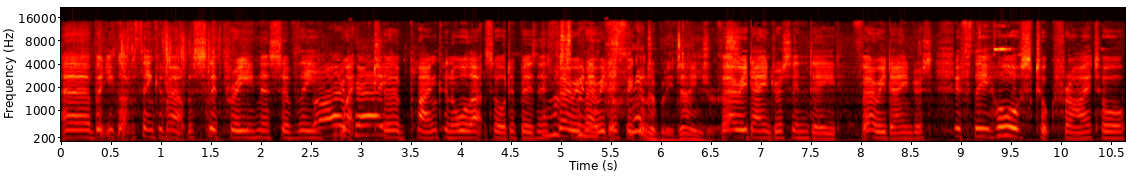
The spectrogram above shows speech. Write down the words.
Uh, but you've got to think about the slipperiness of the Okay. wet uh, plank and all that sort of business. It must very, have been very difficult. incredibly dangerous. Very dangerous indeed. Very dangerous. If the horse took fright or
